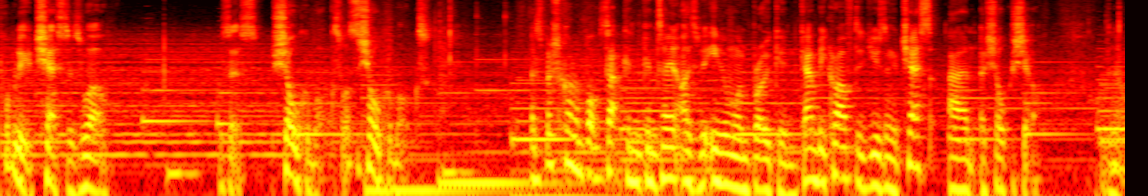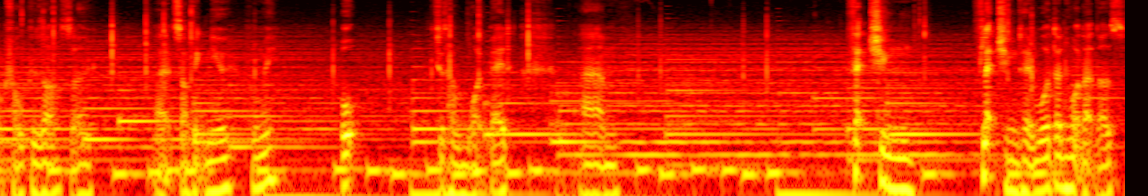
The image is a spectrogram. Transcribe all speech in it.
Probably a chest as well. What's this? Shulker box. What's a shulker box? A special kind of box that can contain items even when broken. Can be crafted using a chest and a shulker shell. I don't know what shulkers are, so uh, it's something new for me. Oh, just have a white bed. Um, fetching, fletching table. I don't know what that does.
